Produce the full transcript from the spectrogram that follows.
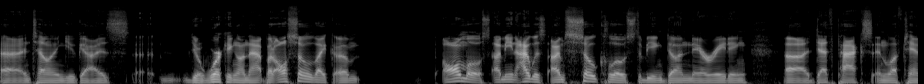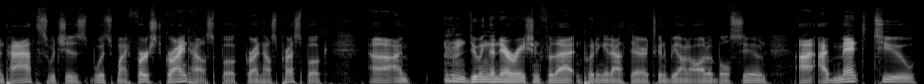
Uh, and telling you guys, uh, you know, working on that, but also like um, almost. I mean, I was I'm so close to being done narrating uh, Death Pacts and Left Hand Paths, which is was my first Grindhouse book, Grindhouse Press book. Uh, I'm doing the narration for that and putting it out there. It's going to be on Audible soon. I, I meant to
